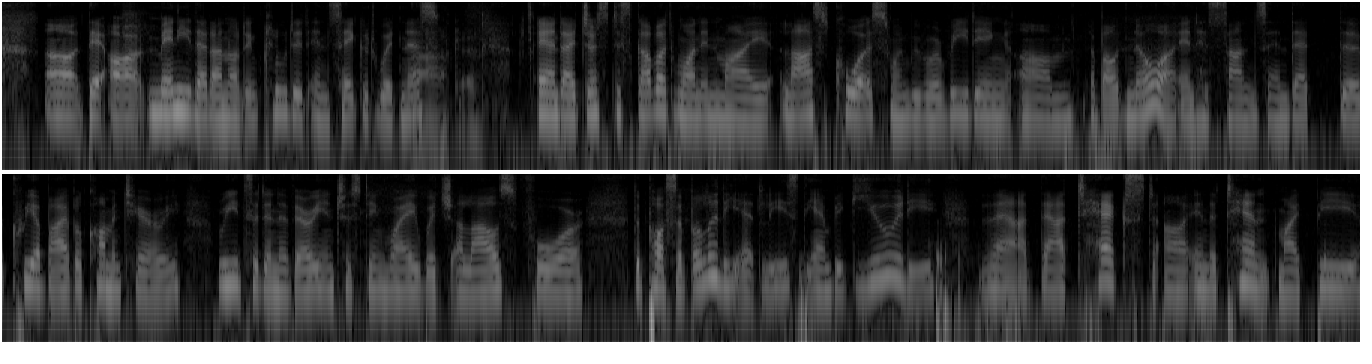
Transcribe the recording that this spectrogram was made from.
uh, there are many that are not included in Sacred Witness. Ah, okay. And I just discovered one in my last course when we were reading um, about Noah and his sons, and that the Queer Bible Commentary reads it in a very interesting way, which allows for the possibility, at least, the ambiguity that that text uh, in the tent might be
